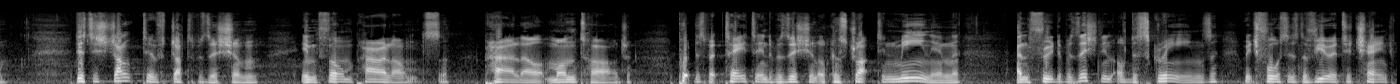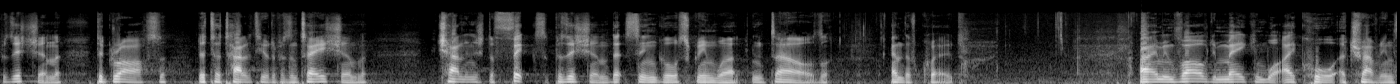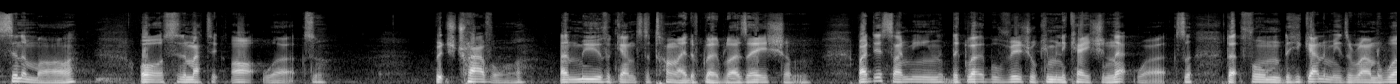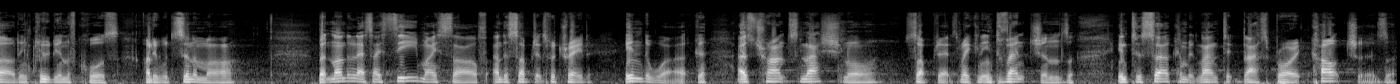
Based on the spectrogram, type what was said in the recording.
This disjunctive juxtaposition in film parlance, parallel montage, put the spectator in the position of constructing meaning and through the positioning of the screens, which forces the viewer to change position to grasp the totality of the presentation, challenge the fixed position that single screen work entails. End of quote. I am involved in making what I call a travelling cinema or cinematic artworks, which travel and move against the tide of globalization. By this I mean the global visual communication networks that form the hegemonies around the world, including, of course, Hollywood cinema. But nonetheless, I see myself and the subjects portrayed in the work as transnational subjects making interventions into circumatlantic diasporic cultures.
